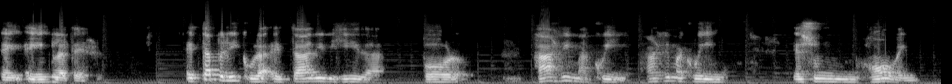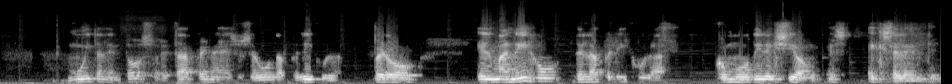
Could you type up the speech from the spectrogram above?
en, Inglaterra. Esta película está dirigida por Harry McQueen. Harry McQueen es un joven muy talentoso, está apenas en su segunda película, pero el manejo de la película como dirección es excelente.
